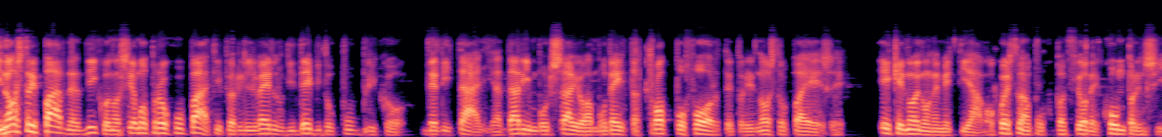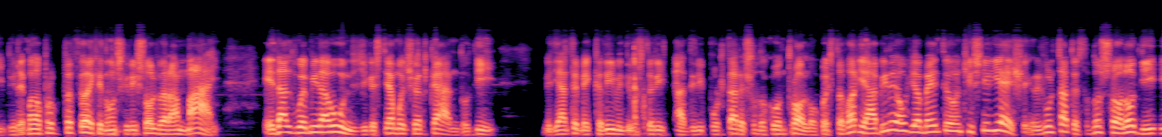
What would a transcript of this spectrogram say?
I nostri partner dicono siamo preoccupati per il livello di debito pubblico dell'Italia da rimborsare una moneta troppo forte per il nostro paese e che noi non emettiamo. Questa è una preoccupazione comprensibile, ma una preoccupazione che non si risolverà mai. E dal 2011 che stiamo cercando di mediante meccanismi di austerità, di riportare sotto controllo questa variabile, ovviamente non ci si riesce. Il risultato è stato solo di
